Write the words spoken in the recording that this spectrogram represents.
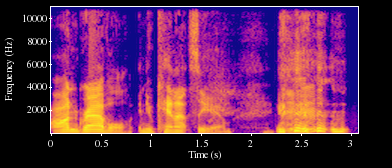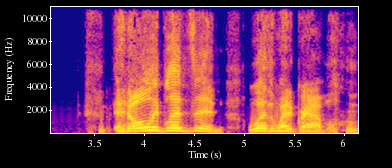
on gravel, and you cannot see him. it only blends in with wet gravel.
